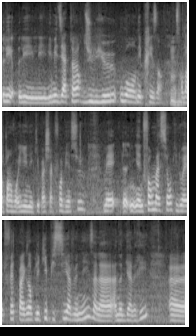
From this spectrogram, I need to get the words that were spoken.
les, médiateurs du lieu où on est présent. Parce mhm. qu'on ne va pas envoyer une équipe à chaque fois, bien sûr, mais euh, il y a une formation qui doit être faite. Par exemple, l'équipe ici à Venise, à, notre galerie, euh,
